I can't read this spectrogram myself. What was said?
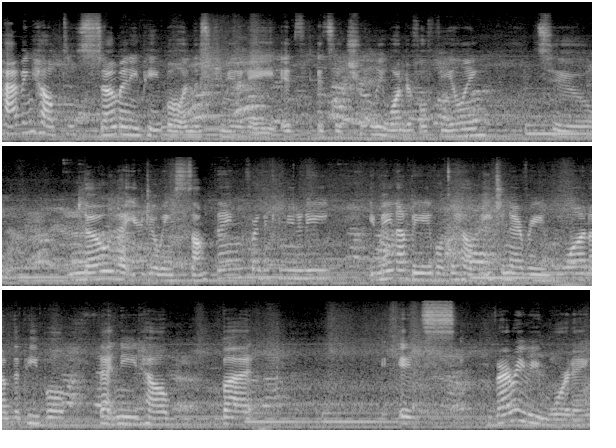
Having helped so many people in this community, it's, it's a truly wonderful feeling to know that you're doing something for the community. You may not be able to help each and every one of the people that need help, but it's very rewarding.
